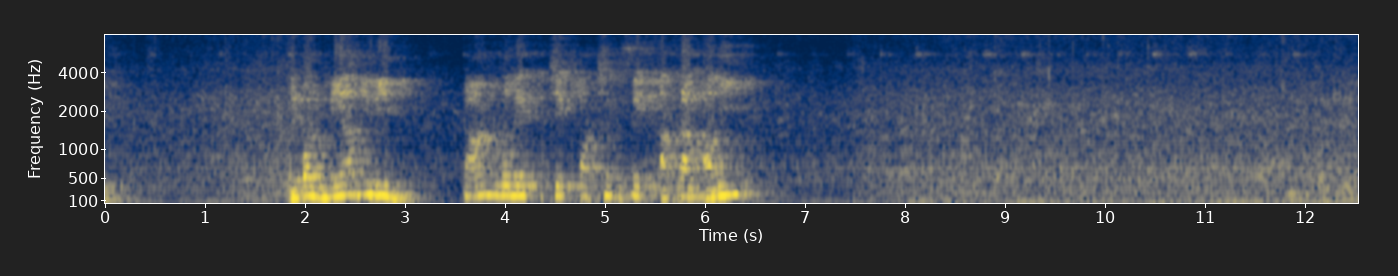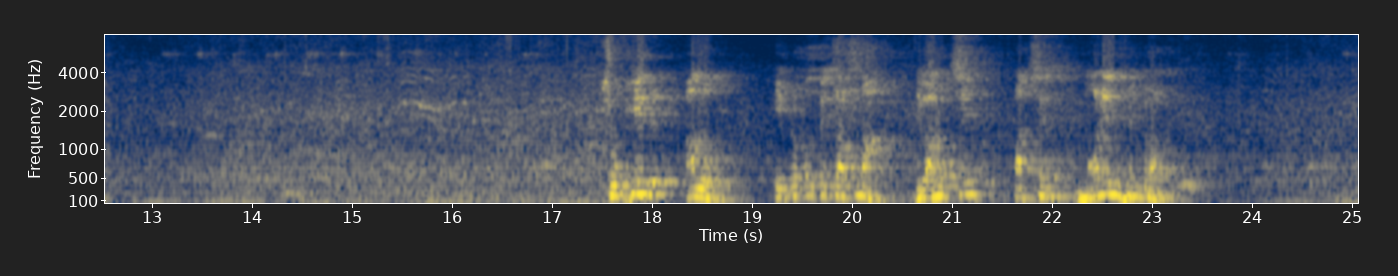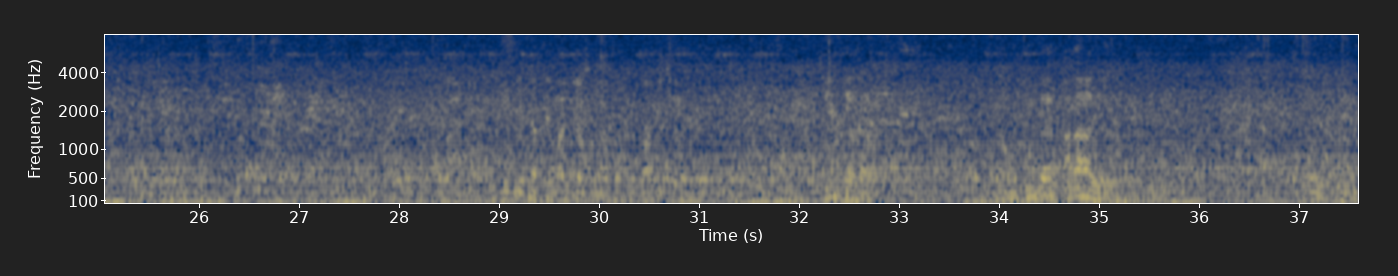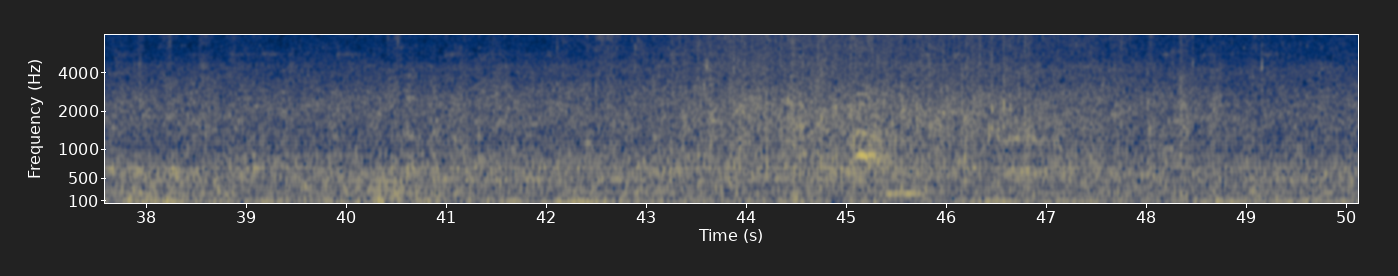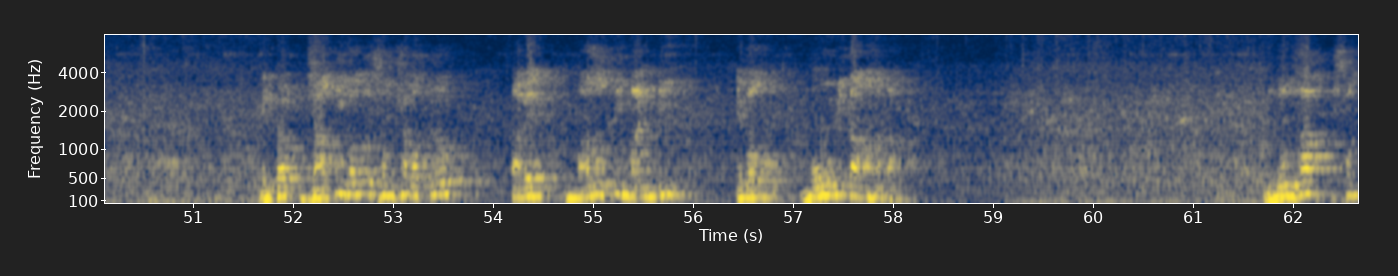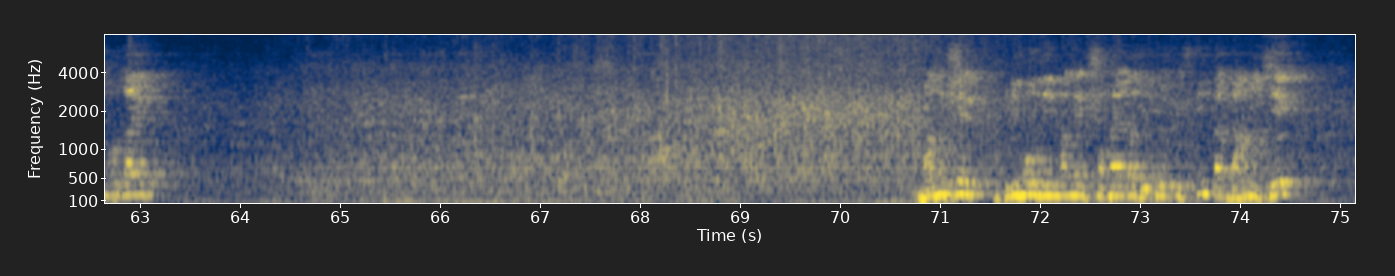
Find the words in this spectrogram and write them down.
এরপর মেয়াদি ঋণ টার্ম লোনের চেক পাচ্ছেন শেখ আকরাম আলী। চোখের আলো। এই প্রকল্পে চশমা দেওয়া হচ্ছে, পাচ্ছেন নরেন হেমব্রম। চশমা চিন্তা করে। নতুন হয়ে যাবে। এরপর জাতিগত শংসাপত্র পাবেন মালতী মান্ডি এবং মৌমিতা মাহাতা। লোধা সম্প্রদায়ের মানুষের গৃহ নির্মাণের সহায়তা দ্বিতীয় কিস্তি, তার দামি চেক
